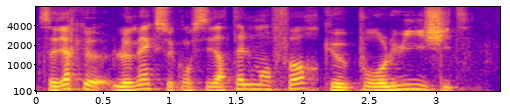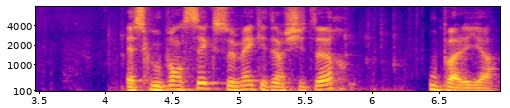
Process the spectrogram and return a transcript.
Ça veut dire que le mec se considère tellement fort que pour lui, il cheat. Est-ce que vous pensez que ce mec est un cheater ou pas, les gars?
